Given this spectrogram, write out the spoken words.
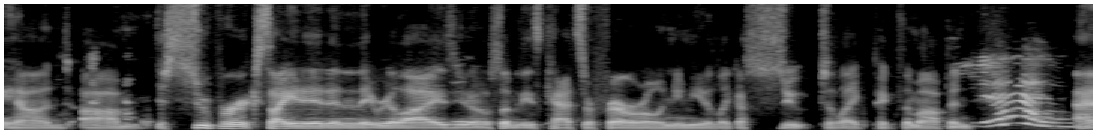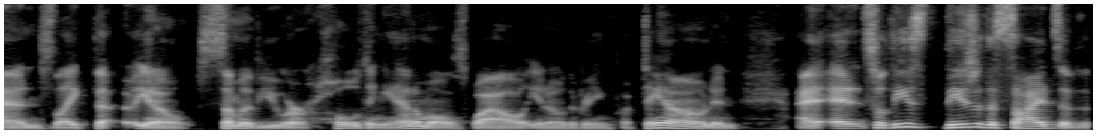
and um, they're super excited and then they realize you know some of these cats are feral and you need like a suit to like pick them up and yeah and like the you know some of you are holding animals while you know they're being put down and and, and so these these are the sides of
